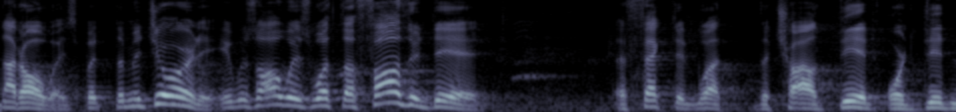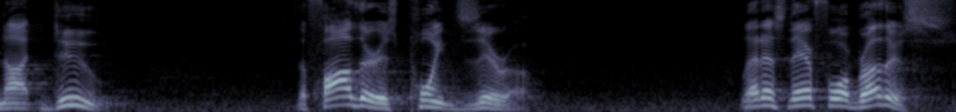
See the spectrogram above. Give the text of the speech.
not always, but the majority. It was always what the father did affected what the child did or did not do. The father is point zero. Let us therefore, brothers,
